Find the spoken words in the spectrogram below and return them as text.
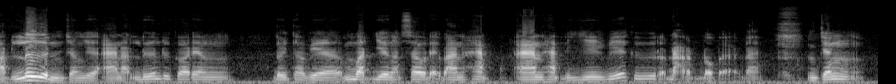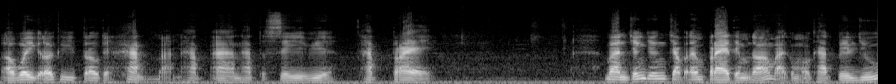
អត់លឿនអញ្ចឹងយើងអានអត់លឿនឬក៏រឿងដូចថាវាមាត់យើងអត់សូវដែលបានហាត់អានហាត់និយាយវាគឺរដាក់រដប់បាទអញ្ចឹងអ្វីក៏ដោយគឺត្រូវតែហាត់បាទហាត់អានហាត់ទៅសេវា ហាត់ប្រែបាទអញ្ចឹងយើងចាប់ដើមប្រែតែម្ដងបាទកុំឲ្យខាត់ពេលយូរ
